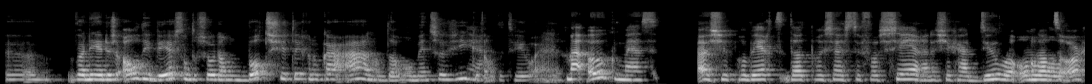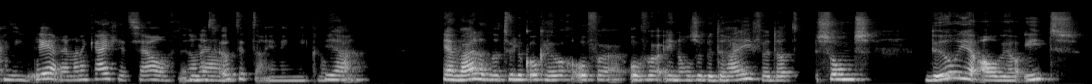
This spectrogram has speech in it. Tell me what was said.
eh, wanneer dus al die weerstand of zo, dan bots je tegen elkaar aan op dat moment. Zo zie ik Ja. het altijd heel erg. Maar ook met als je probeert dat proces te forceren, dus je gaat duwen om dat te Oh. organiseren, maar dan krijg je hetzelfde. Dan Ja. is ook de timing niet klopt. Ja. Ja, en hadden het natuurlijk ook heel erg over, over in onze bedrijven. Dat soms wil je al wel iets,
